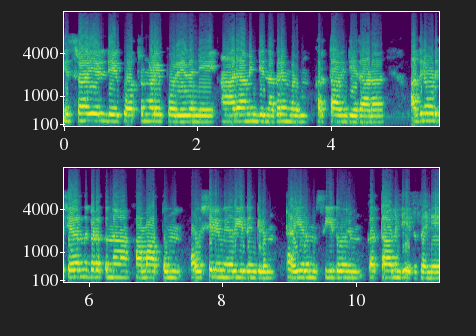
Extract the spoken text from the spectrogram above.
ഇസ്രായേലിന്റെ ഗോത്രങ്ങളെ പോലെ തന്നെ ആരാമിന്റെ നഗരങ്ങളും കർത്താവിന്റേതാണ്. അതിനോട് ചേർന്ന് കിടക്കുന്ന ഹമാത്തും കൗശല്യമേറിയതെങ്കിലും ടയറും സീതോനും കർത്താവിന്റേത് തന്നെ.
